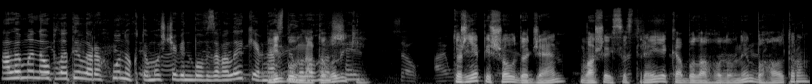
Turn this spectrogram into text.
але ми не оплатили рахунок, тому що він був завеликий. В нас Він не був було надто грошей. великий. Тож я пішов до Джен, вашої сестри, яка була головним бухгалтером,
